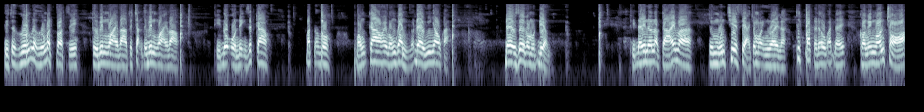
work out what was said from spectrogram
Vì tôi hướng là hướng vật vật gì? Từ bên ngoài vào, tôi chặn từ bên ngoài vào. Thì độ ổn định rất cao. Bắt nó vô. Bóng cao hay bóng gần, nó đều như nhau cả đều rơi vào một điểm. Thì đây nó là cái mà tôi muốn chia sẻ cho mọi người là thích bắt ở đâu bắt đấy. Còn cái ngón trỏ,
